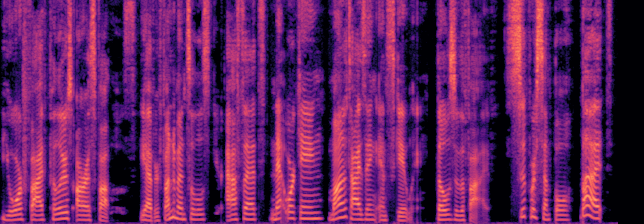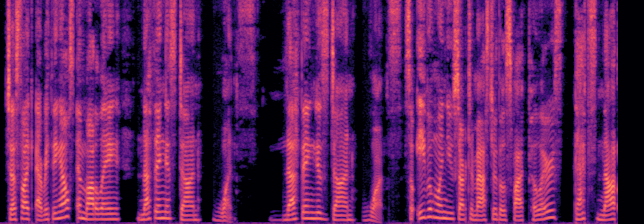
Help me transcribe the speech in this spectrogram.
your five pillars are as follows. You have your fundamentals, your assets, networking, monetizing, and scaling. Those are the five. Super simple, but just like everything else in modeling, nothing is done once. Nothing is done once. So even when you start to master those five pillars, that's not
